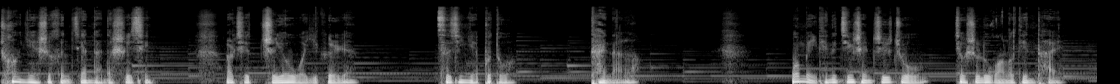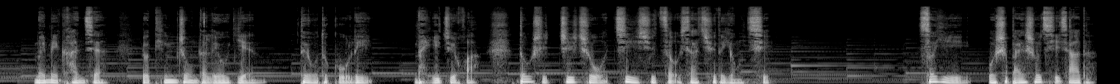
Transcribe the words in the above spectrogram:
创业是很艰难的事情，而且只有我一个人，资金也不多，太难了。我每天的精神支柱就是录网络电台，每每看见有听众的留言，对我的鼓励。每一句话都是支持我继续走下去的勇气。所以我是白手起家的，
